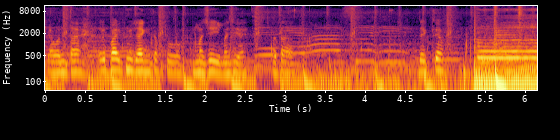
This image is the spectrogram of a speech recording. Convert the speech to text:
क्या बनता है। अगर बाइक में जाएँगे तब तो मज़े ही मज़े है, पता है। देखते हैं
